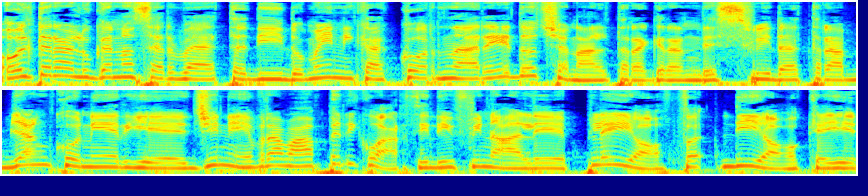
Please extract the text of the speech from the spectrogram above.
Oltre a Lugano Servette di domenica Cornaredo c'è un'altra grande sfida tra bianconeri e Ginevra, ma per i quarti di finale playoff di hockey.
